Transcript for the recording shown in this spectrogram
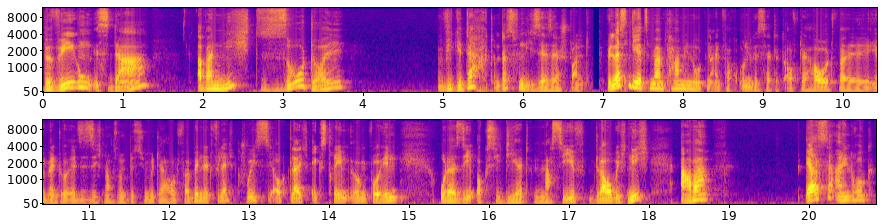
Bewegung ist da, aber nicht so doll wie gedacht. Und das finde ich sehr, sehr spannend. Wir lassen die jetzt mal ein paar Minuten einfach ungesettet auf der Haut, weil eventuell sie sich noch so ein bisschen mit der Haut verbindet. Vielleicht crease sie auch gleich extrem irgendwo hin oder sie oxidiert massiv. Glaube ich nicht. Aber erster Eindruck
